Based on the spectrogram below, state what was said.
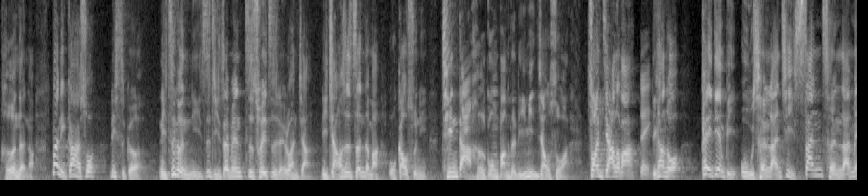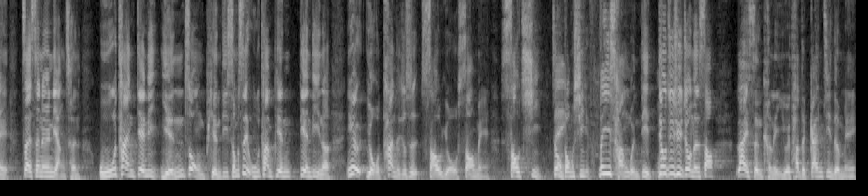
核能啊。那你刚才说历史哥。你这个你自己在那边自吹自擂乱讲，你讲的是真的吗？我告诉你，清大核工帮的李敏教授啊，专家了吧？对，你看哦，配电比五成燃气，三成燃煤，再生能源两成，无碳电力严重偏低。什么是无碳偏电力呢？因为有碳的就是烧油、烧煤、烧气这种东西非常稳定，丢进去就能烧。赖神可能以为他的干净的煤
